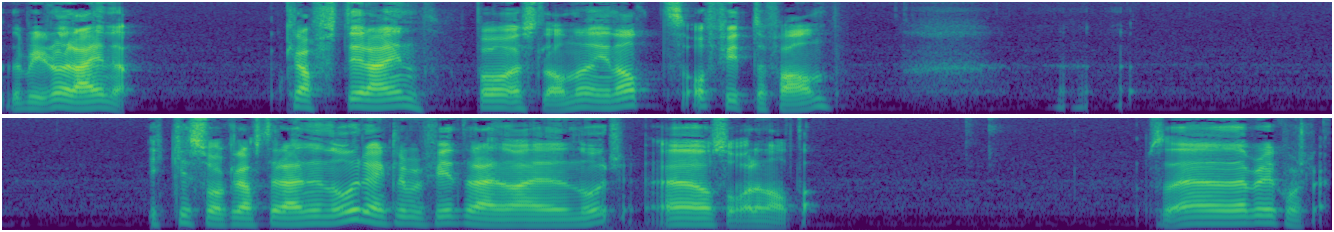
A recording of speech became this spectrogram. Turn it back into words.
Det blir noe regn, ja. Kraftig regn på Østlandet i natt. Og fytte faen. Ikke så kraftig regn i nord. Egentlig blir det fint regnvær i nord. eh, og så var det natta. Så det, det blir koselig.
